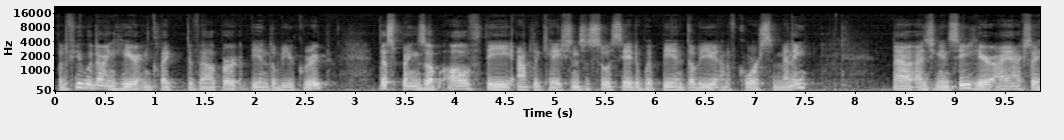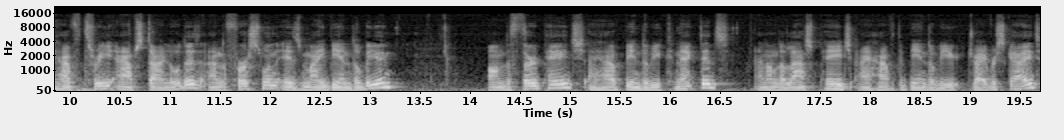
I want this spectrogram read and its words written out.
But if you go down here and click Developer BMW Group, this brings up all of the applications associated with BMW and of course Mini. Now, as you can see here, I actually have three apps downloaded and the first one is My BMW. On the third page, I have BMW Connected and on the last page, I have the BMW Driver's Guide.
